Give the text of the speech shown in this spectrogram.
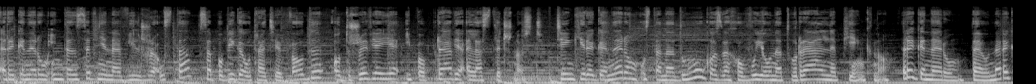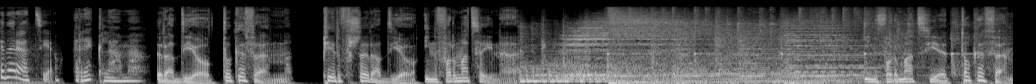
Regenerum intensywnie nawilża usta, zapobiega utracie wody, odżywia je i poprawia elastyczność. Dzięki Regenerum usta na długo zachowują naturalne piękno. Regenerum. Pełna regeneracja. Reklama. Radio TOK FM. Pierwsze radio informacyjne. Informacje TOK FM.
